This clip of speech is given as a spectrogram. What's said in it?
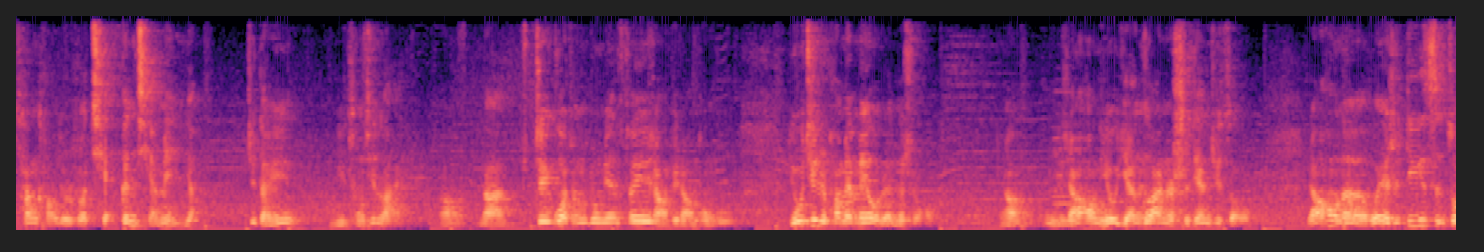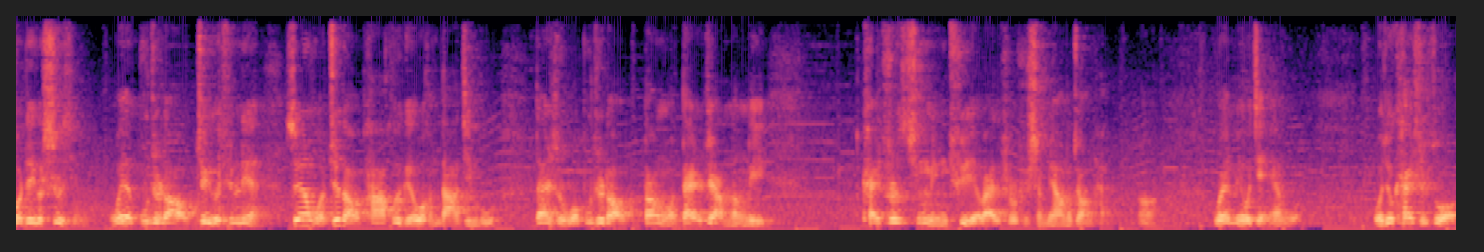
参考，就是说前跟前面一样，就等于你重新来啊。那这个过程中间非常非常痛苦，尤其是旁边没有人的时候啊。你然后你又严格按照时间去走，然后呢，我也是第一次做这个事情，我也不知道这个训练。虽然我知道它会给我很大进步，但是我不知道当我带着这样的能力开春清明去野外的时候是什么样的状态啊。我也没有检验过。我就开始做，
